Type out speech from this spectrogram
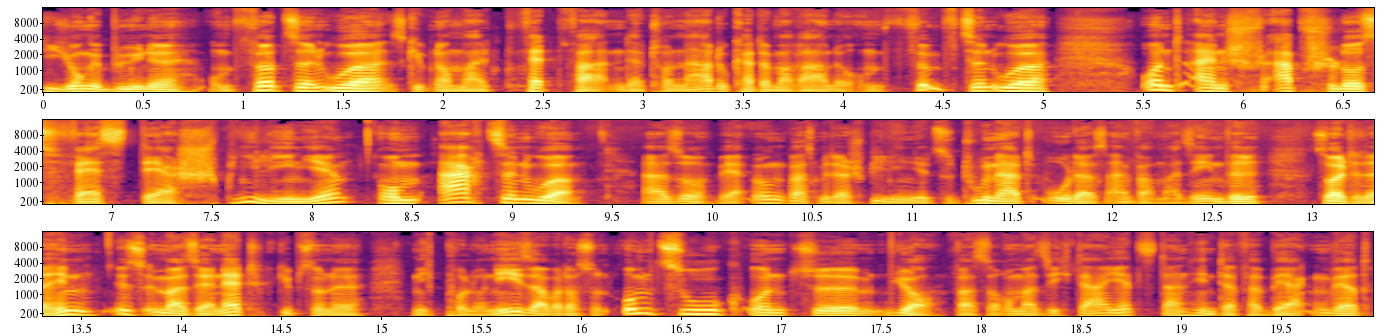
die junge Bühne um 14 Uhr. Es gibt nochmal Fettfahrten der Tornado-Katamarane um 15 Uhr und ein Abschlussfest der Spiellinie um 18 Uhr. Also wer irgendwas mit der Spiellinie zu tun hat oder es einfach mal sehen will, sollte dahin. Ist immer sehr nett. Gibt so eine, nicht Polonaise, aber doch so ein Umzug und äh, ja, was auch immer sich da jetzt dann hinter verbergen wird.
